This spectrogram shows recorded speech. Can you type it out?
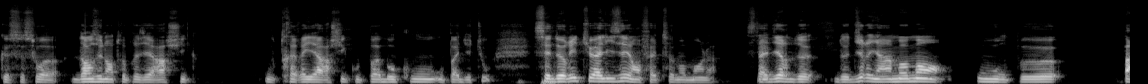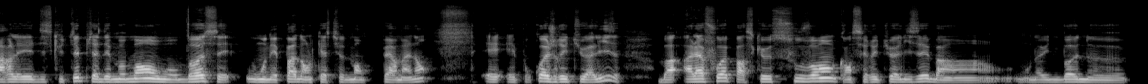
que ce soit dans une entreprise hiérarchique ou très hiérarchique ou pas beaucoup ou pas du tout, c'est de ritualiser en fait ce moment-là. C'est-à-dire de, de dire il y a un moment où on peut parler, discuter, puis il y a des moments où on bosse et où on n'est pas dans le questionnement permanent. Et, et pourquoi je ritualise? Bah, À la fois parce que souvent, quand c'est ritualisé, ben, on a une bonne... Euh,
